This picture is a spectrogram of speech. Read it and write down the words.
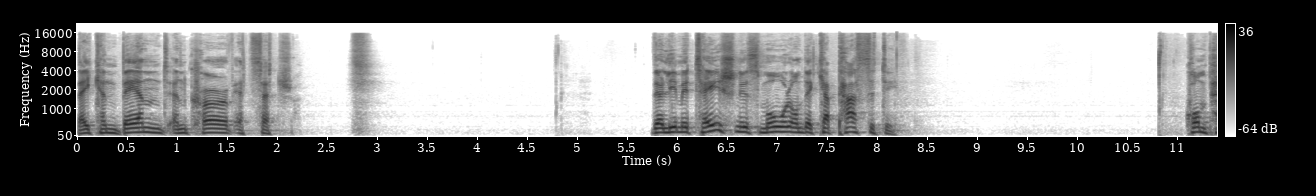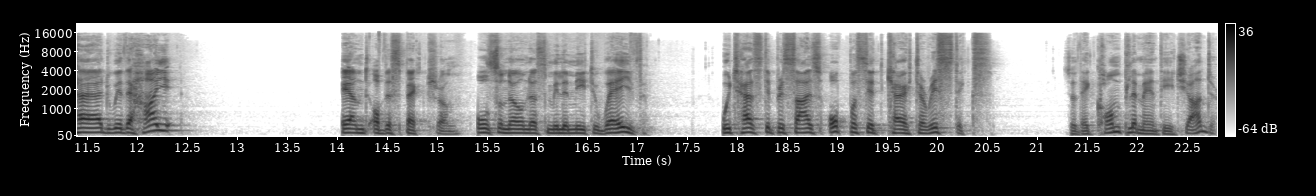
They can bend and curve, etc. The limitation is more on the capacity compared with the high end of the spectrum, also known as millimeter wave, which has the precise opposite characteristics. So they complement each other.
